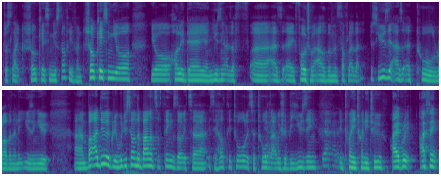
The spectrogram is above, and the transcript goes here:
just like showcasing your stuff, even showcasing your your holiday and using it as a uh, as a photo album and stuff like that. Just use it as a tool rather than it using you. Um, but I do agree. Would you say on the balance of things though, it's a it's a healthy tool. It's a tool yeah. that we should be using Definitely. in 2022. I agree. I think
